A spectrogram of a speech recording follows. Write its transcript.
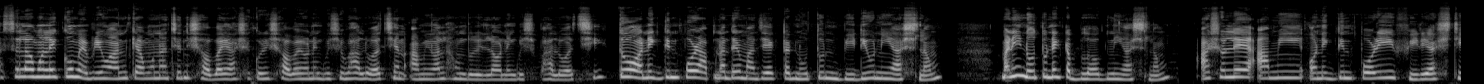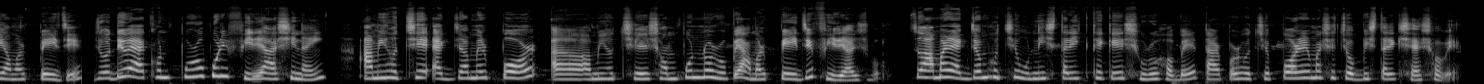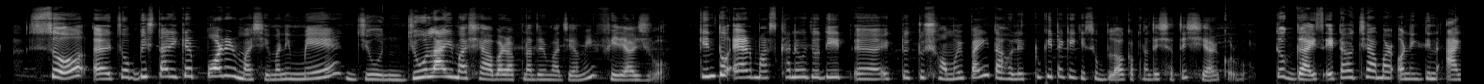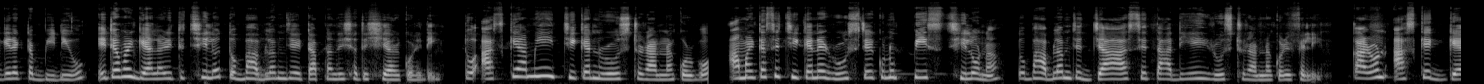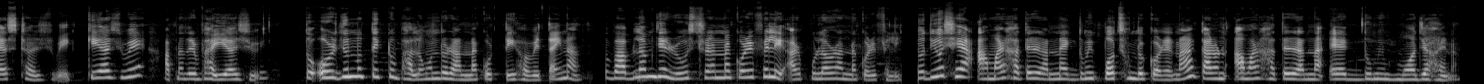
আসসালামু আলাইকুম এভরিওয়ান, কেমন আছেন সবাই? আশা করি সবাই অনেক বেশি ভালো আছেন। আমিও আলহামদুলিল্লাহ অনেক বেশি ভালো আছি। তো অনেক দিন পর আপনাদের মাঝে একটা নতুন ভিডিও নিয়ে আসলাম। মানে নতুন একটা ব্লগ নিয়ে আসলাম। আসলে আমি অনেক দিন পরেই ফিরে আসছি আমার পেজে যদিও এখন পুরোপুরি ফিরে আসি নাই। আমি হচ্ছে এক্সামের পর আমি হচ্ছে সম্পূর্ণরূপে আমার পেজে ফিরে আসব। তো আমার এক্সাম হচ্ছে উনিশ তারিখ থেকে শুরু হবে, তারপর হচ্ছে পরের মাসে চব্বিশ তারিখ শেষ হবে। সো চব্বিশ তারিখের পরের মাসে মানে মে, জুন, জুলাই মাসে আবার আপনাদের মাঝে আমি ফিরে আসব। কিন্তু এর মাঝখানেও যদি একটু একটু সময় পাই, তাহলে টুকিটাকি কিছু ব্লগ আপনাদের সাথে শেয়ার করব। তো গাইস এটা হচ্ছে আমার অনেক দিন আগের একটা ভিডিও এটা আমার গ্যালারিতে ছিল, তো ভাবলাম যে এটা আপনাদের সাথে শেয়ার করে দিই। তো আজকে আমি চিকেন রোস্ট রান্না করব। আমার কাছে চিকেনের রোস্টের কোনো পিস ছিল না, তো ভাবলাম যে যা আছে তা দিয়েই রোস্ট রান্না করে ফেলি। কারণ আজকে গেস্ট আসবে। কে আসবে? আপনাদের ভাই আসবে। তো ওর জন্য তো একটু ভালো মন্দ রান্না করতেই হবে, তাই না? তো ভাবলাম যে রোস্ট রান্না করে ফেলি আর পোলাও রান্না করে ফেলি। যদিও সে আমার হাতের রান্না একদমই পছন্দ করে না, কারণ আমার হাতের রান্না একদমই মজা হয় না।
